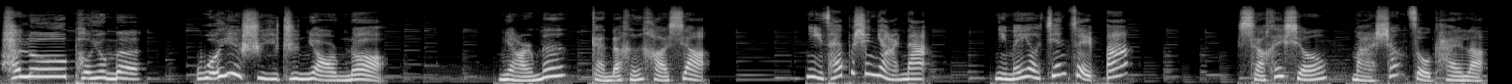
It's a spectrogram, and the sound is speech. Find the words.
：“Hello，朋友们，我也是一只鸟呢。”鸟儿们感到很好笑。你才不是鸟呢，你没有尖嘴巴。小黑熊马上走开了。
